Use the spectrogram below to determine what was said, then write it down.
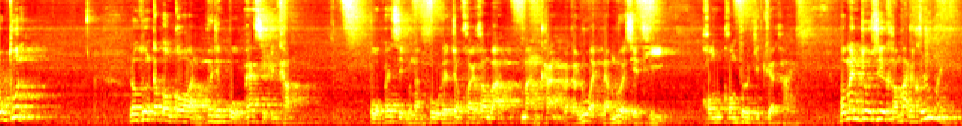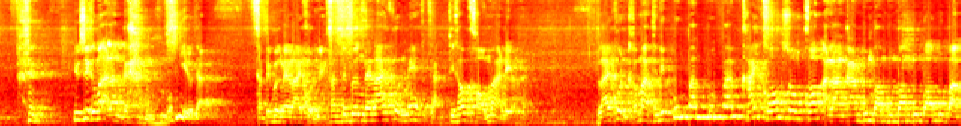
ลงทุน ลงทุนกับองค์กรเพื่อจะปลูกแพสซีฟอินคัมปลูกแพสซีฟอินคัมปลูกแล้วจงคอยคำว่ามั่งคั่งแล้วก็รวยร่ำรวยเสียทีของของธุรกิจเครือข่ายบ่แม่นยูซื้อเขามาแล้วเขารวยยูซื้อเขามาอลังการบ่มีหรอกจ้ะ ท่านไปเบิ่งหลายๆคนไหมท่านไปเบิ่งหลายๆคนแม่ทุกท่านที่เขาเขามาแล้วหลายคนเขามาทีนี้ปุ้มปั๊มปุ้มปั๊มขายของส่งของอลังการบุมบัมบุมบัมบุมบัมบุมบัม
